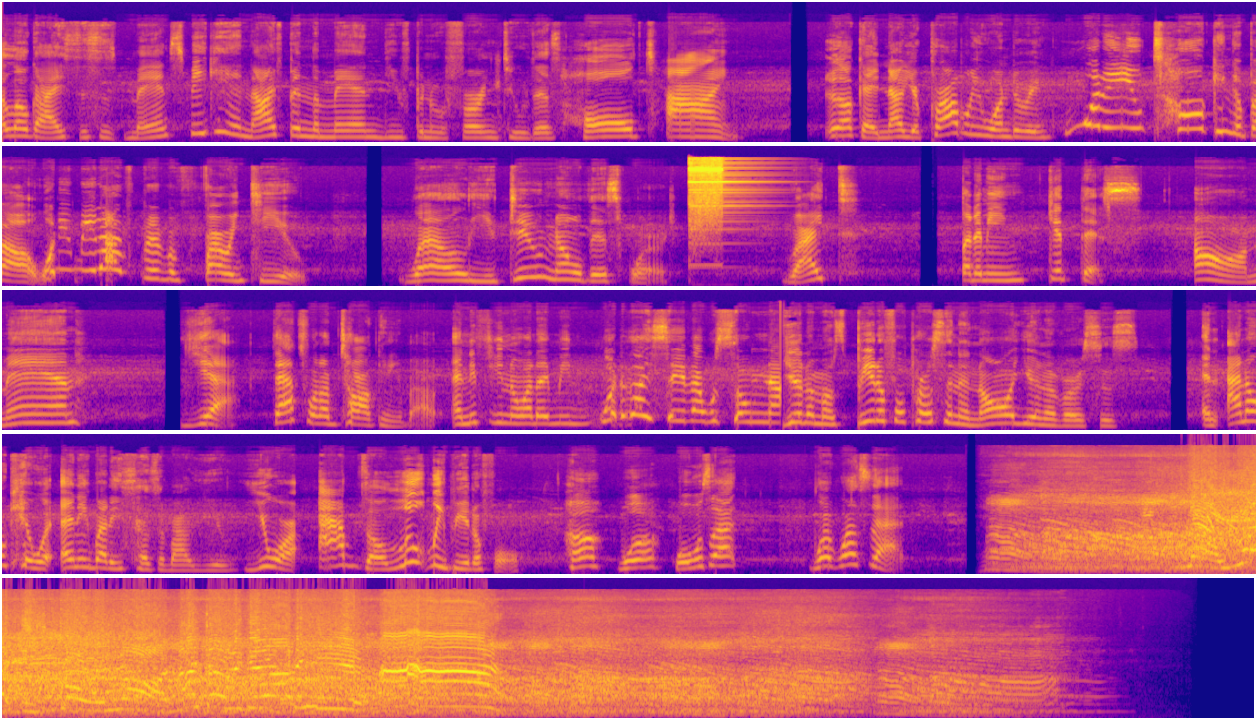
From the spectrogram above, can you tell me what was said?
Hello guys, this is Man speaking and I've been the man you've been referring to this whole time. Okay, now you're probably wondering, what are you talking about? What do you mean I've been referring to you? Well, you do know this word, right? But I mean, get this. Aw, man. Yeah, that's what I'm talking about. And if you know what I mean, what did I say that was so nice? You're the most beautiful person in all universes. And I don't care what anybody says about you. You are absolutely beautiful. Huh? What? What was that? What was that? Now what is going on?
